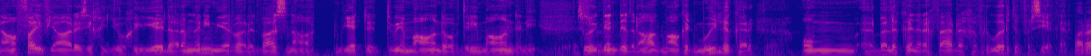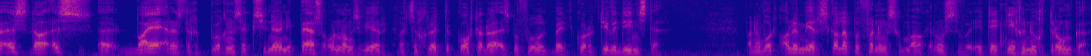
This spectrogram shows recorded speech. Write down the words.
na 5 jaar is die gejugeheer daarom nou nie meer wat dit was na weet 2 maande of 3 maande nie. So ek dink dit raak maak dit moeiliker ja. om 'n uh, billike en regverdige verhoor te verseker. Maar daar is daar is uh, baie ernstige pogings. Ek sien nou in die pers onlangs weer wat so groot tekorte daar is byvoorbeeld by korrektiewe dienste want dan word al hoe meer skuldbevindings gemaak en ons het net nie genoeg tronke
